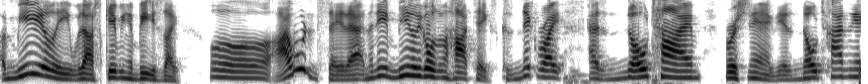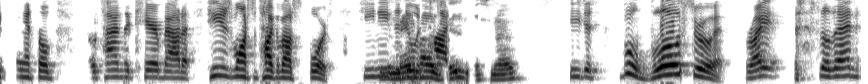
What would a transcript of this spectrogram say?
immediately, without skipping a beat, he's like, "Oh, I wouldn't say that." And then he immediately goes on hot takes because Nick Wright has no time for shenanigans. He has no time to get canceled, no time to care about it. He just wants to talk about sports. He needs to do his business, man. he just boom blows through it, right? So then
